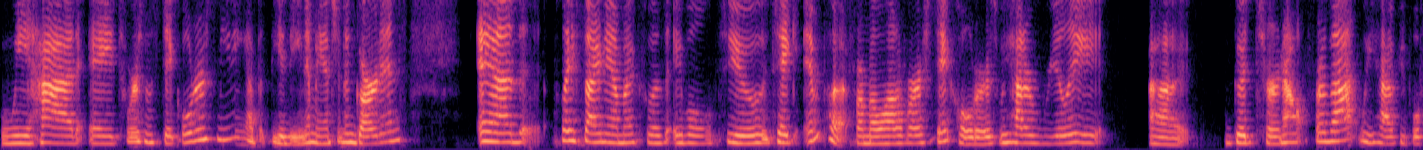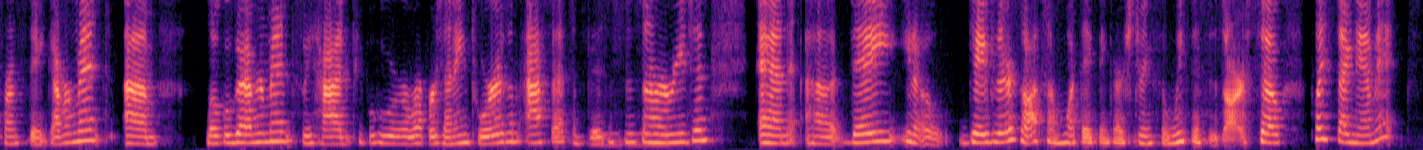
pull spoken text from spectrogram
we had a tourism stakeholders meeting up at the Adena Mansion and Gardens. And Place Dynamics was able to take input from a lot of our stakeholders. We had a really uh, good turnout for that. We have people from state government, um, local governments. We had people who were representing tourism assets and businesses in our region and uh, they you know gave their thoughts on what they think our strengths and weaknesses are so place dynamics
